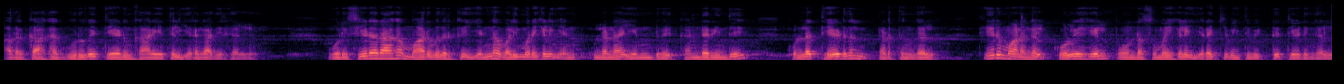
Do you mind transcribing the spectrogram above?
அதற்காக குருவை தேடும் காரியத்தில் இறங்காதீர்கள். ஒரு சீடராக மாறுவதற்கு என்ன வழிமுறைகள் உள்ளன என்று கண்டறிந்து கொள்ள தேடுதல் நடத்துங்கள். தீர்மானங்கள் கொள்கைகள் போன்ற சுமைகளை இறக்கி வைத்துவிட்டு தேடுங்கள்.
